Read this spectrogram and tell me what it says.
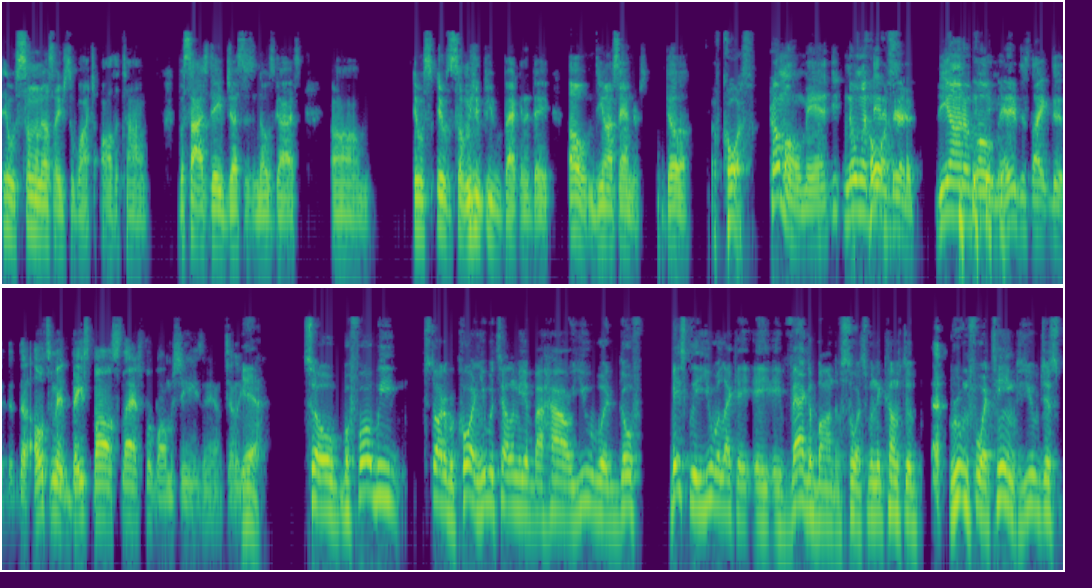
there was someone else I used to watch all the time besides Dave Justice and those guys. Um, it was it was so many people back in the day. Oh, Deion Sanders, duh. of course. Come on, man. No Of one did it better. Deion and Bo, man, they're just like the, the the ultimate baseball slash football machines, man. I'm telling you. Yeah. So, before we started recording, you were telling me about how you would go. Basically, you were like a, a, a vagabond of sorts when it comes to rooting for a team because you just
